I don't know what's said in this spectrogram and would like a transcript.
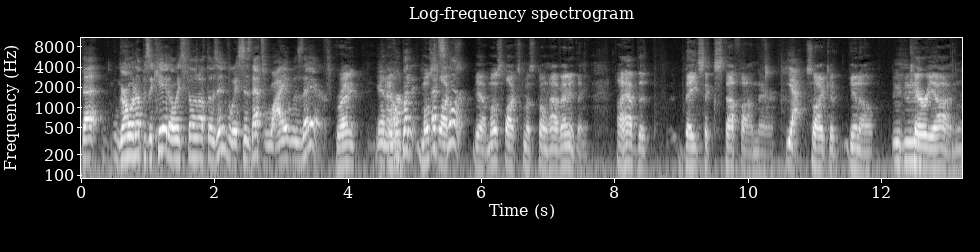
that growing up as a kid, always filling out those invoices. That's why it was there. right You know, but most that's locks, smart. yeah most locksmiths don't have anything i have the basic stuff on there Yeah. so i could you know Mm-hmm. carry on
